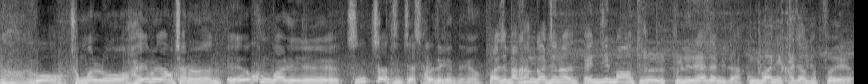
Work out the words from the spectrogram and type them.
야 이거 정말로 하이브리드 자동차는 에어컨 관리를 진짜 진짜 잘해야 되겠네요. 마지막 한 가지는 엔진 마운트를 분리를 해야 됩니다. 공간이 가장 협소해요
